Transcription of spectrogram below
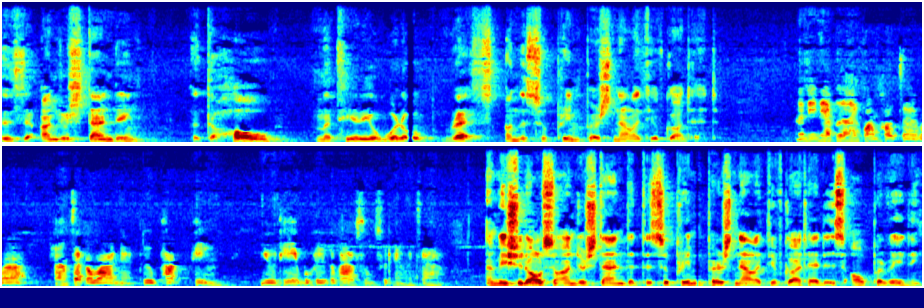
is the understanding that the whole material world rests on the supreme personality of Godhead. อันนี้เนี่ยเพื่อให้ความเข้าใจว่าทั้งจักรวาลเนี่ยคือพักพิงอยู่ที่บุคลิกภาพสูงสุดแห่งพระเจ้า And we should also understand that the supreme personality of Godhead is all pervading.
